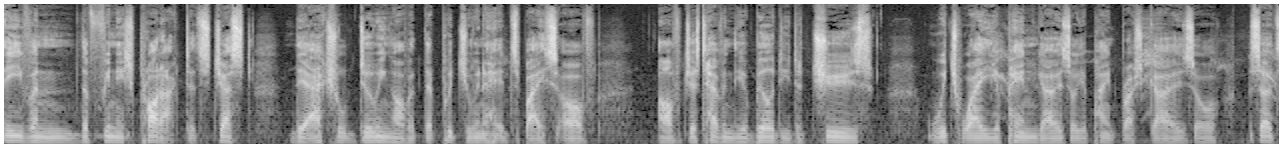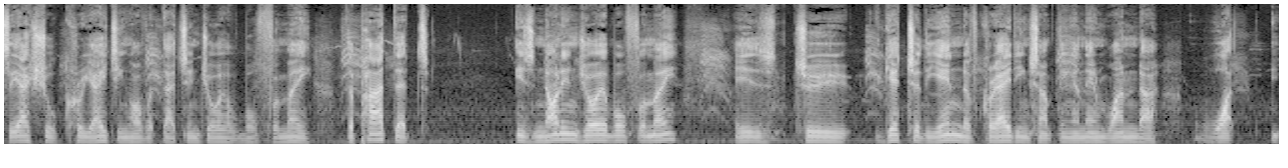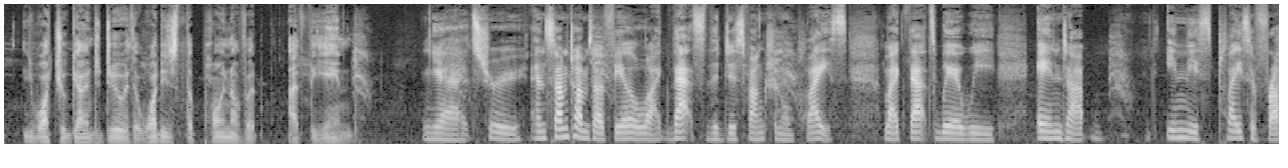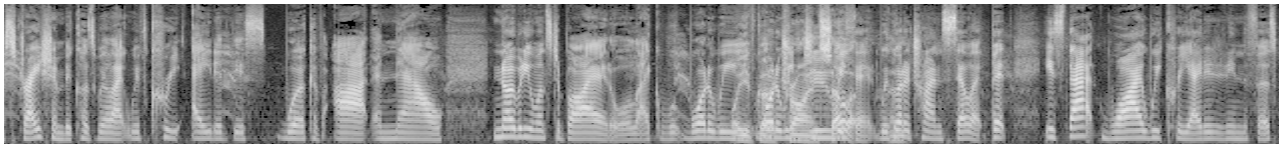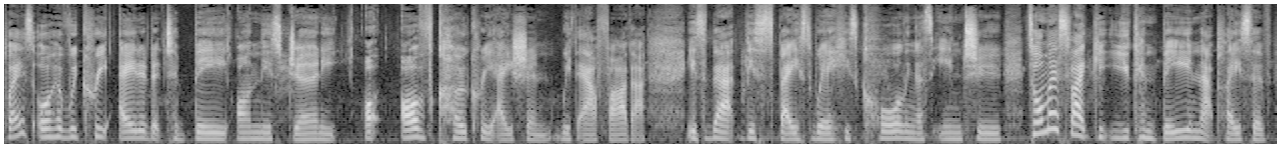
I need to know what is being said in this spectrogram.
even the finished product. It's just the actual doing of it that puts you in a headspace of of just having the ability to choose which way your pen goes or your paintbrush goes or so it's the actual creating of it that's enjoyable for me. The part that is not enjoyable for me is to get to the end of creating something and then wonder what what you're going to do with it. What is the point of it at the end? Yeah, it's true. And sometimes I feel like that's the dysfunctional place. Like that's where we end up in this place of frustration because we're like we've created this work of art and now nobody wants to buy it or like what do we well, what do we do with it, it? We've got to try and sell it. But is that why we created it in the first place or have we created it to be on this journey of co creation with our Father is that this space where He's calling us into. It's almost like you can be in that place of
